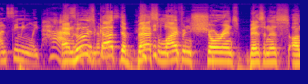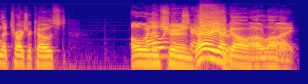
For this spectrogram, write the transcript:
unseemingly pass. And who's within the got first- the best life insurance business on the Treasure Coast? Owen, Owen Insurance. Insurance. There you Group. go. I All love right. it.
